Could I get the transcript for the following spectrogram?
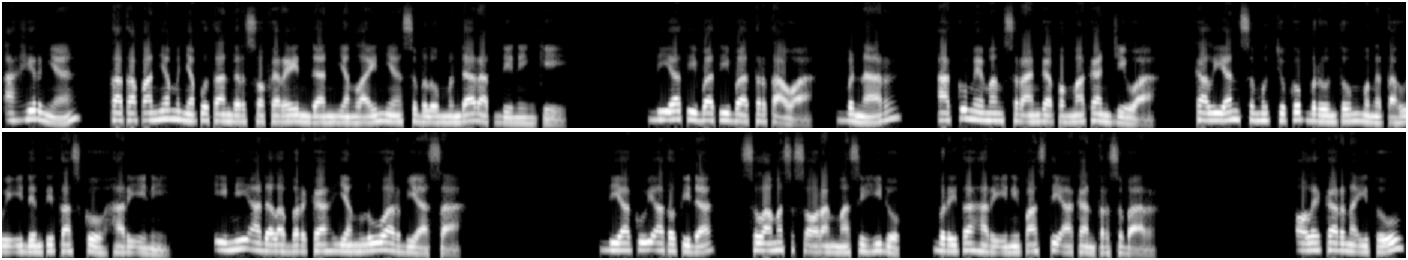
Akhirnya, tatapannya menyapu Thunder Sovereign dan yang lainnya sebelum mendarat di Ningki. Dia tiba-tiba tertawa. Benar, aku memang serangga pemakan jiwa. Kalian semut cukup beruntung mengetahui identitasku hari ini. Ini adalah berkah yang luar biasa. Diakui atau tidak, selama seseorang masih hidup, berita hari ini pasti akan tersebar. Oleh karena itu,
